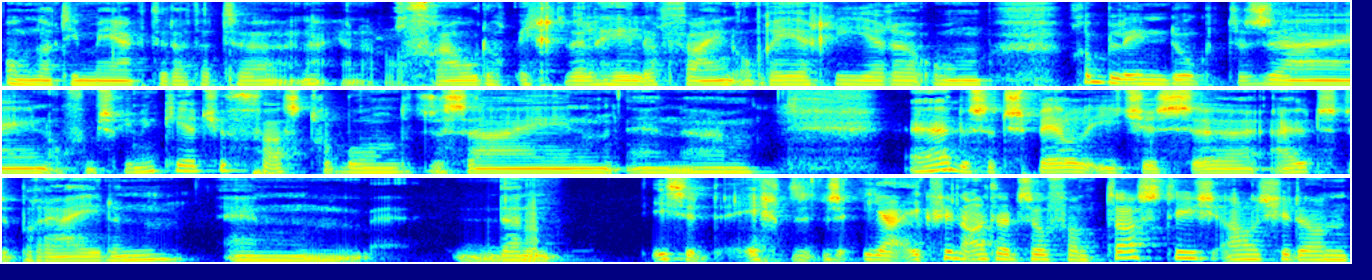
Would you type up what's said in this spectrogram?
omdat hij merkte dat het, eh, nou ja, vrouwen er echt wel heel erg fijn op reageren om geblinddoekt te zijn. Of misschien een keertje vastgebonden te zijn. En ehm, dus het spel ietsjes eh, uit te breiden. En dan is het echt, ja, ik vind het altijd zo fantastisch als je dan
